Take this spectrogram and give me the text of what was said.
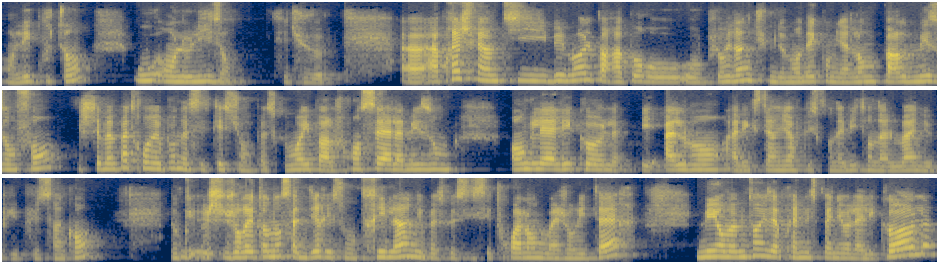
en l'écoutant ou en le lisant, si tu veux. Euh, après, je fais un petit bémol par rapport au, plurilingue. Tu me demandais combien de langues parlent mes enfants. Je ne sais même pas trop répondre à cette question parce que moi, ils parlent français à la maison, anglais à l'école et allemand à l'extérieur puisqu'on habite en Allemagne depuis plus de cinq ans. Donc, j'aurais tendance à te dire qu'ils sont trilingues parce que c'est ces trois langues majoritaires. Mais en même temps, ils apprennent l'espagnol à l'école,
